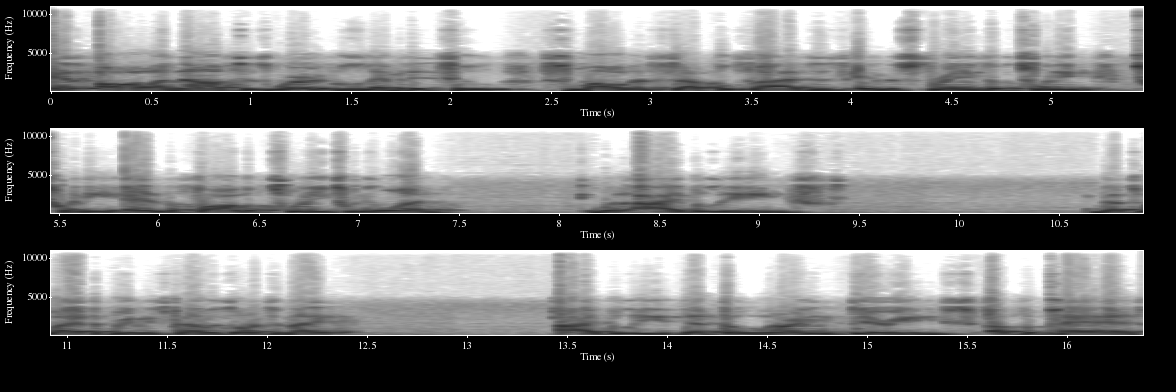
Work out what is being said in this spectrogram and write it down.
and all analyses were limited to smaller sample sizes in the springs of 2020 and the fall of 2021. But I believe, that's why I had to bring these panelists on tonight. I believe that the learning theories of the past,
